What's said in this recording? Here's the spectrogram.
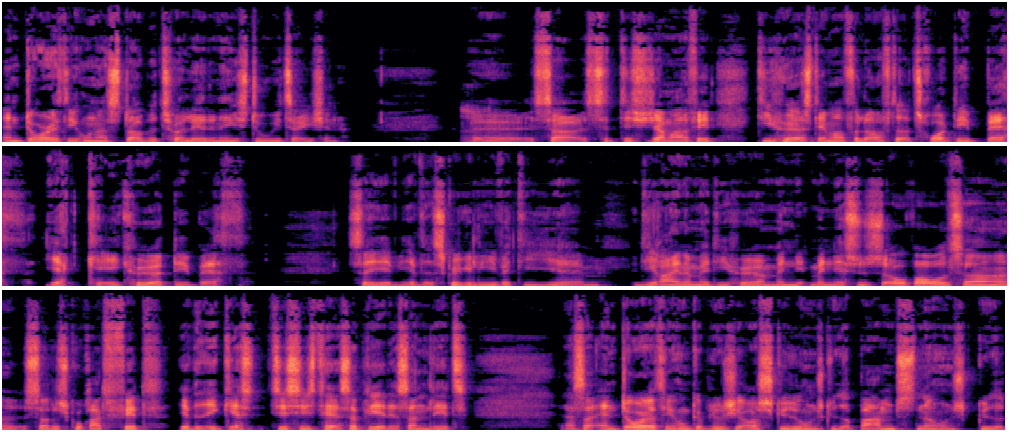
Anne Dorothy, hun har stoppet toilettene i stueetagen. Mm. Uh, så, så det synes jeg er meget fedt. De hører stemmer fra loftet og tror, at det er Beth. Jeg kan ikke høre, at det er Beth. Så jeg, jeg ved sgu ikke lige, hvad de, uh, de regner med, at de hører. Men, men jeg synes overall, så, så er det sgu ret fedt. Jeg ved ikke, jeg, til sidst her, så bliver det sådan lidt... Altså, Anne Dorothy, hun kan pludselig også skyde. Hun skyder bamsen, og hun skyder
